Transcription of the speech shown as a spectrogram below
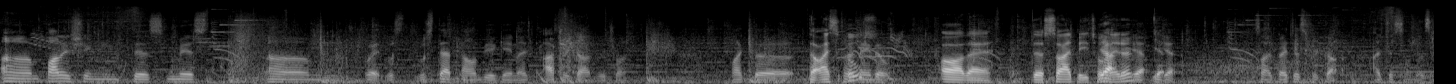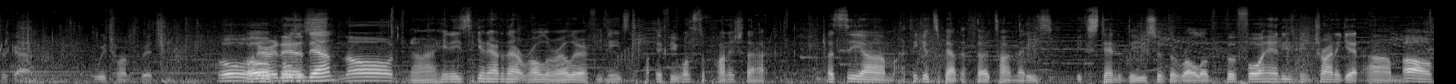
um, punishing this missed. Um, wait, was was that down B again? I, I forgot which one. Like the The icicles? tornado. Oh, there. The side B tornado? Yeah, yeah, Yep. yeah. So I just forgot. I just almost forgot which one's which. Oh, Oh, there it pulls him is. down? No, No, he needs to get out of that roller earlier if he needs to, if he wants to punish that. That's the um. I think it's about the third time that he's extended the use of the roller. Beforehand, he's been trying to get um oh,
